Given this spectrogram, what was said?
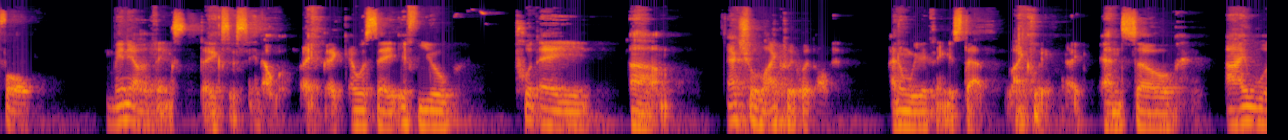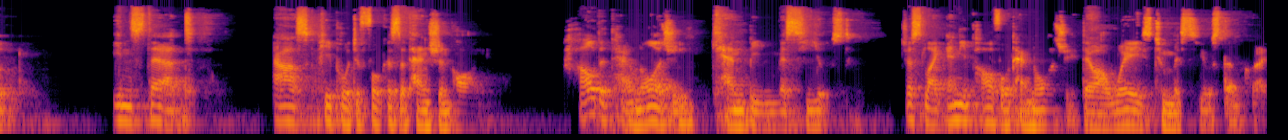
for many other things that exist in our world, right? Like I would say, if you put a um, actual likelihood on it, I don't really think it's that likely, right? And so I would instead ask people to focus attention on how the technology can be misused just like any powerful technology, there are ways to misuse them, right?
